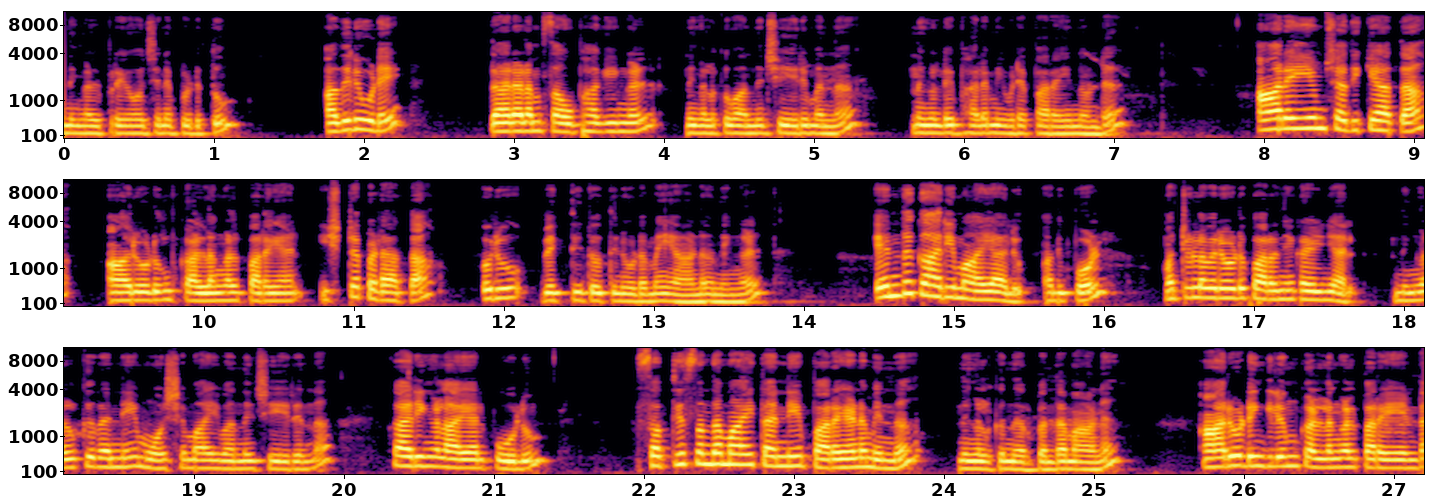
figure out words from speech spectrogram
നിങ്ങൾ പ്രയോജനപ്പെടുത്തും. അതിലൂടെ ധാരാളം സൗഭാഗ്യങ്ങൾ നിങ്ങൾക്ക് വന്നു ചേരുമെന്ന് നിങ്ങളുടെ ഫലം ഇവിടെ പറയുന്നുണ്ട്. ആരെയും ചതിക്കാത്ത ആരോടും കള്ളങ്ങൾ പറയാൻ ഇഷ്ടപ്പെടാത്ത ഒരു വ്യക്തിത്വത്തിനുടമയാണ് നിങ്ങൾ. എന്ത് കാര്യമായാലും അതിപ്പോൾ മറ്റുള്ളവരോട് പറഞ്ഞു കഴിഞ്ഞാൽ നിങ്ങൾക്ക് തന്നെ മോശമായി വന്നു ചേരുന്ന കാര്യങ്ങളായാൽ പോലും സത്യസന്ധമായി തന്നെ പറയണമെന്ന് നിങ്ങൾക്ക് നിർബന്ധമാണ്. ആരോടെങ്കിലും കള്ളങ്ങൾ പറയേണ്ട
